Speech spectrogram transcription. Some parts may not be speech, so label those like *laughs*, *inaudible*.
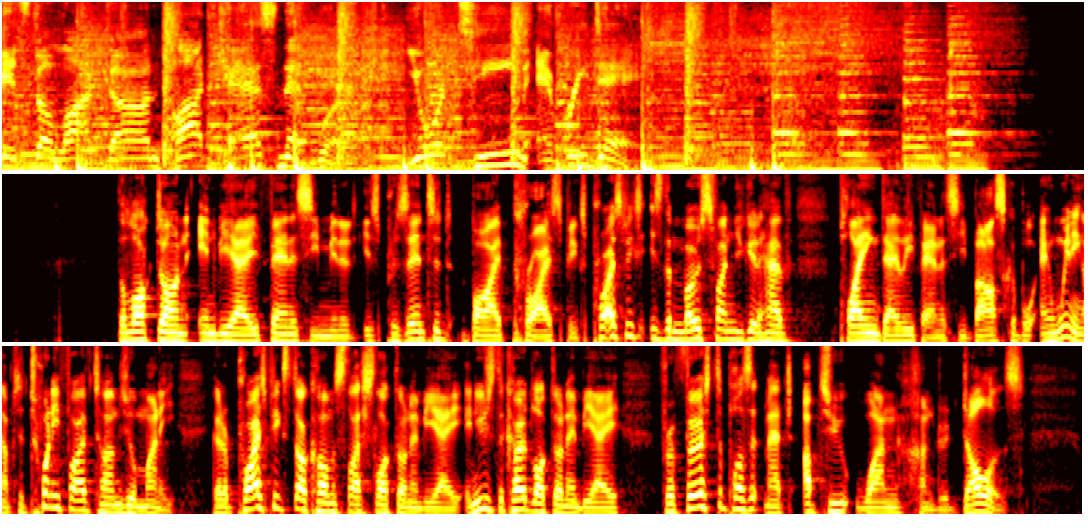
It's the Locked On Podcast Network, your team every day. The Locked On NBA Fantasy Minute is presented by PrizePicks. PrizePicks is the most fun you can have playing daily fantasy basketball and winning up to 25 times your money. Go to prizepicks.com slash locked on NBA and use the code locked on NBA for a first deposit match up to $100.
